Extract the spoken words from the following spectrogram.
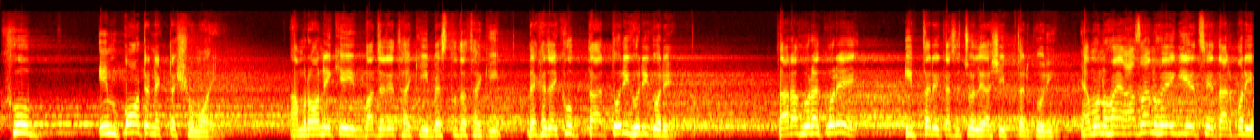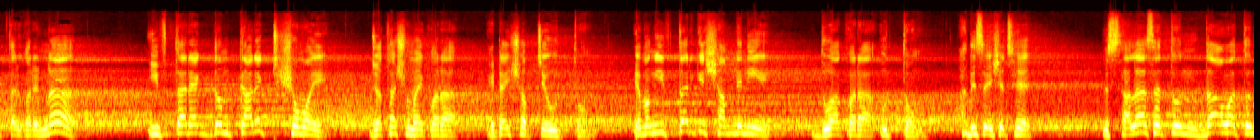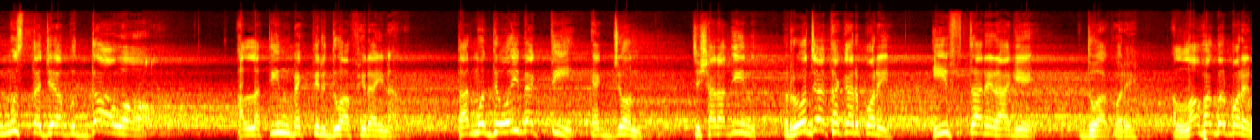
খুব ইম্পর্ট্যান্ট একটা সময়। আমরা অনেকেই বাজারে থাকি, ব্যস্ততা থাকি, দেখা যায় খুব তার তড়িঘড়ি করে, তাড়াহুড়া করে ইফতারের কাছে চলে আসি, ইফতার করি। এমন হয় আজান হয়ে গিয়েছে, তারপরে ইফতার করেন। না, ইফতার একদম কারেক্ট সময়ে, যথাসময় করা এটাই সবচেয়ে উত্তম। এবং ইফতারকে সামনে নিয়ে দোয়া করা উত্তম। হাদিসে এসেছে, সালাসাতুন দাওয়াতুন মুস্তাজাবুদ দাওয়া। আল্লাহ তিন ব্যক্তির দোয়া ফিরাই না। তার মধ্যে ওই ব্যক্তি একজন যে সারাদিন রোজা থাকার পরে ইফতারের আগে দোয়া করে। আল্লাহ আকবর পড়েন।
